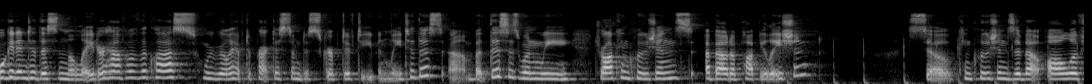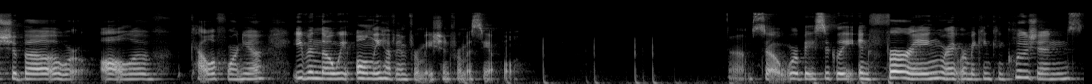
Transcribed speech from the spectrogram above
We'll get into this in the later half of the class. We really have to practice some descriptive to even lead to this. Um, but this is when we draw conclusions about a population. So conclusions about all of Chabot or all of California, even though we only have information from a sample. Um, so we're basically inferring, right? We're making conclusions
